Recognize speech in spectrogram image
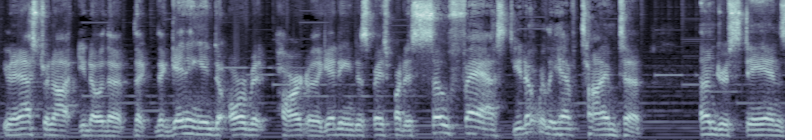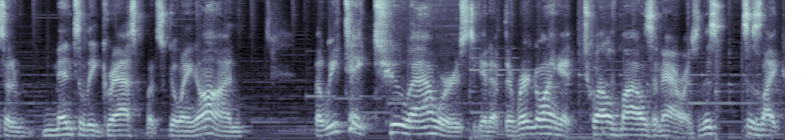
even an astronaut, you know, the, the, the getting into orbit part or the getting into space part is so fast, you don't really have time to understand, sort of mentally grasp what's going on. But we take two hours to get up there. We're going at 12 miles an hour. So this, this is like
